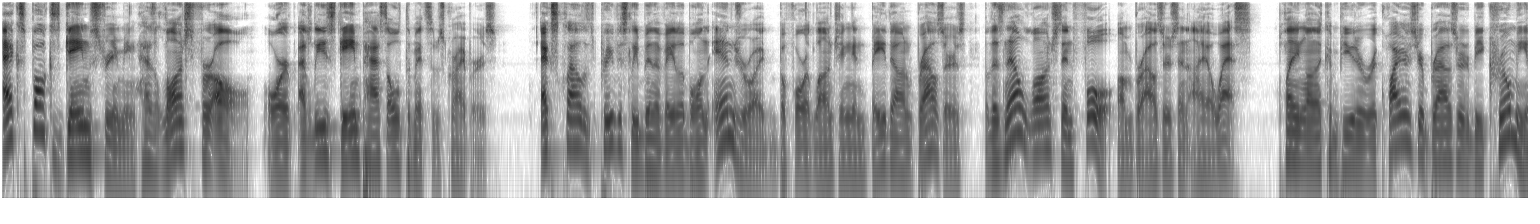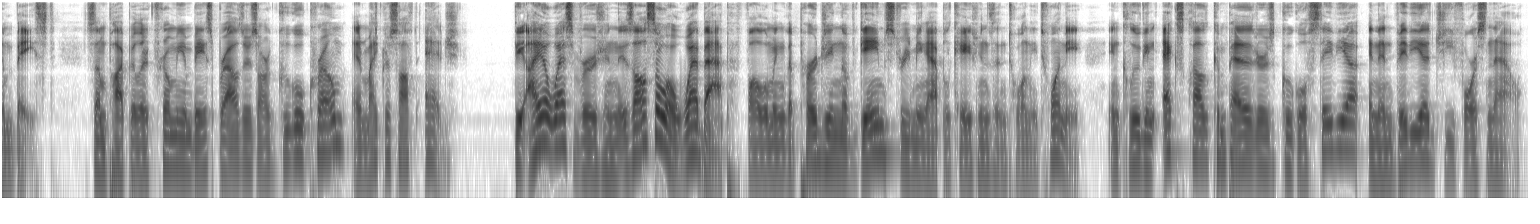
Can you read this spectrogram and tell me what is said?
Xbox game streaming has launched for all, or at least Game Pass Ultimate subscribers. xCloud has previously been available on Android before launching in beta on browsers, but is now launched in full on browsers and iOS. Playing on a computer requires your browser to be Chromium based. Some popular Chromium based browsers are Google Chrome and Microsoft Edge. The iOS version is also a web app following the purging of game streaming applications in 2020 including xCloud competitors Google Stadia and NVIDIA GeForce Now.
